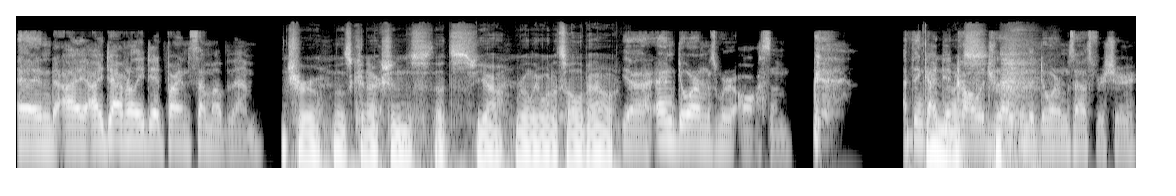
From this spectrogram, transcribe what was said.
And I I definitely did find some of them. True, those connections. That's yeah, really what it's all about. Yeah, and dorms were awesome. I think I did nice. college right in the dorms. That's for sure.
